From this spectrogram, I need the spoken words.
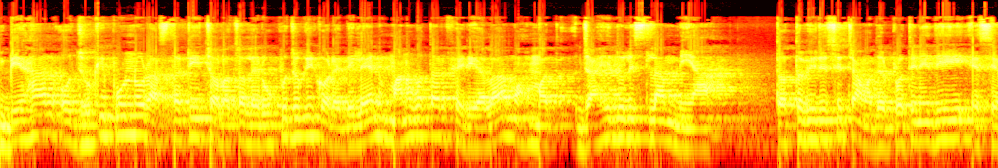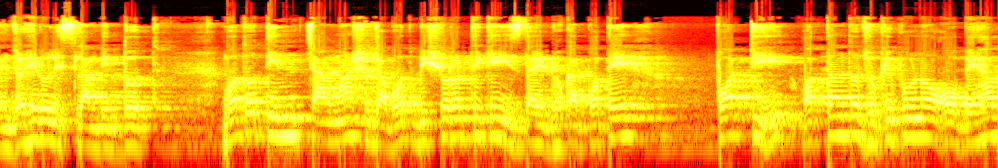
বেহাল ও ঝুঁকিপূর্ণ রাস্তাটি চলাচলের উপযোগী করে দিলেন মানবতার ফেরিওয়ালা মোহাম্মদ জাহিদুল ইসলাম মিয়া। তথ্য আমাদের প্রতিনিধি এস এম জহিরুল ইসলাম বিদ্যুৎ। গত তিন চার মাস যাবৎ বিশ্বরোড থেকে ইসদায় ঢোকার পথে পথটি অত্যন্ত ঝুঁকিপূর্ণ ও বেহাল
